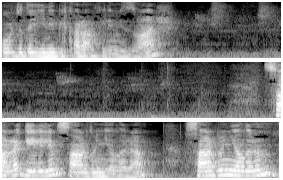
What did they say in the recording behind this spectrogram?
Burada da yine bir karanfilimiz var. Sonra gelelim sardunyalara. Sardunyaların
